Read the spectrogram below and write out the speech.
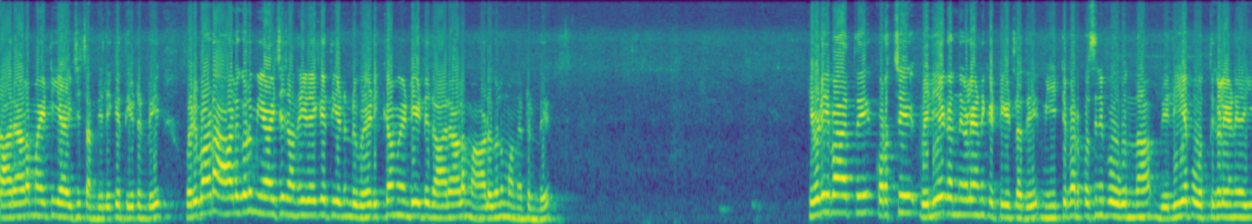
ധാരാളമായിട്ട് ഈ ആഴ്ച ചന്തയിലേക്ക് എത്തിയിട്ടുണ്ട്. ഒരുപാട് ആളുകളും ഈ ആഴ്ച ചന്തയിലേക്ക് എത്തിയിട്ടുണ്ട്. മേടിക്കാൻ വേണ്ടിയിട്ട് ധാരാളം ആളുകളും വന്നിട്ടുണ്ട്. ഇവിടെ ഈ ഭാഗത്ത് കുറച്ച് വലിയ കന്നുകളെയാണ് കെട്ടിയിട്ടുള്ളത്. മീറ്റ് പർപ്പസിന് പോകുന്ന വലിയ പോത്തുകളെയാണ് ഈ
